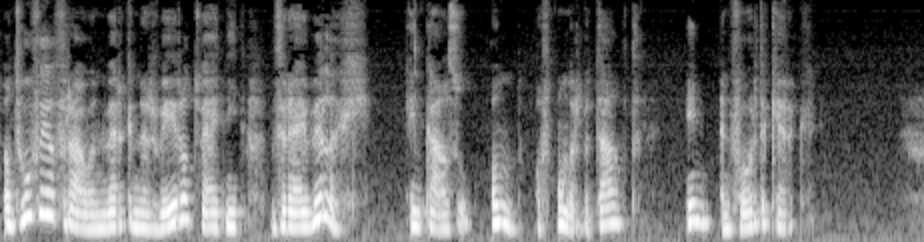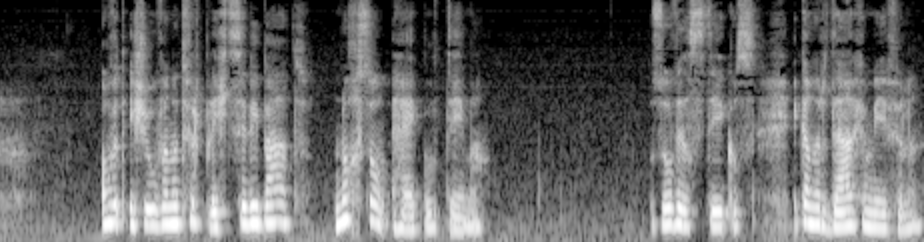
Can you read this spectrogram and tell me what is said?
Want hoeveel vrouwen werken er wereldwijd niet vrijwillig, in casu on- of onderbetaald, in en voor de kerk? Of het issue van het verplicht celibaat, nog zo'n heikel thema. Zoveel stekels, ik kan er dagen mee vullen.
